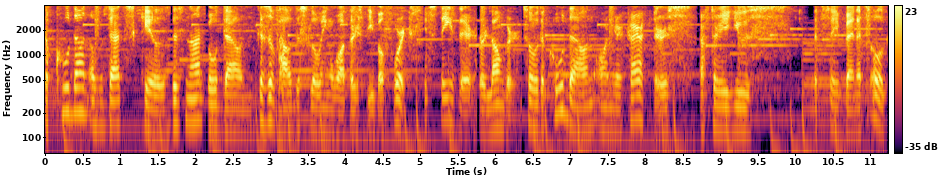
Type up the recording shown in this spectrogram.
the cooldown of that skill does not go down because of how the slowing waters debuff works. It stays there for longer. So the cooldown on your characters after you use let's say Bennett's ult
